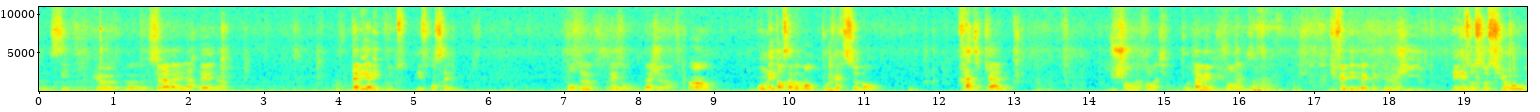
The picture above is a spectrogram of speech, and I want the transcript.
euh, s'est dit que euh, cela valait la peine d'aller à l'écoute des Français pour deux raisons majeures. Un, on est dans un moment de bouleversement radical du champ de l'information, au-delà même du journalisme, du fait des nouvelles technologies, des réseaux sociaux,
